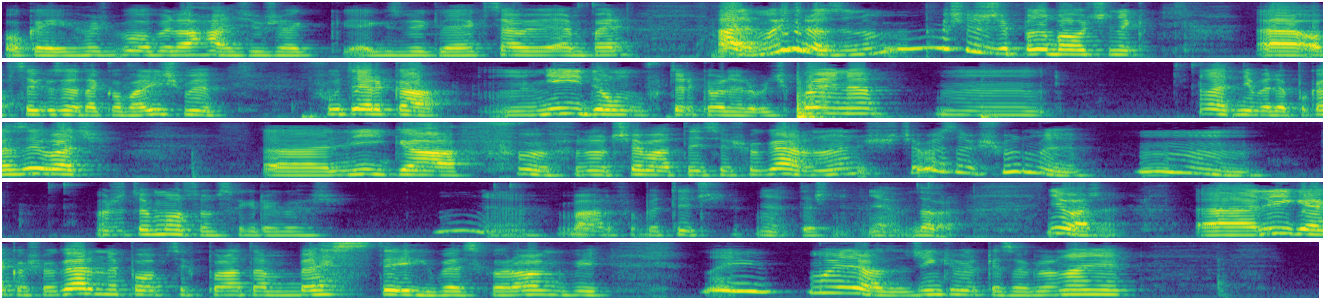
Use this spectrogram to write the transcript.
okej, choć byłoby na hajs już jak, jak zwykle, jak cały Emper. Ale moi drodzy, no myślę, że się podobał odcinek e, Obcego zaatakowaliśmy. Futerka mm, nie idą, futerka będę robić kolejne. Mm, nawet nie będę pokazywać. E, liga, ff, no trzeba tutaj coś ogarnąć. Trzeba jestem siódmy. Hmm. Może to mocą segregować. Nie, alfabetycznie. Nie, też nie. Nie wiem, dobra. Nieważne. E, ligę jakoś ogarnę, po obcych polatam bez tych, bez chorągwi. No i moi drodzy, dzięki wielkie za oglądanie.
